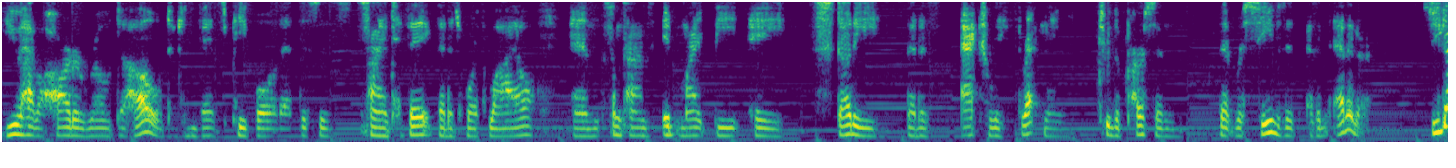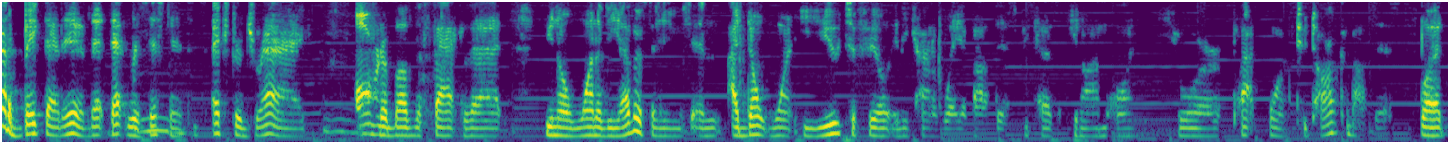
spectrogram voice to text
you have a harder road to hoe to convince people that this is scientific, that it's worthwhile, and sometimes it might be a study that is actually threatening to the person that receives it as an editor. So you got to bake that in, that that resistance, mm. it's extra drag mm. over and above the fact that, you know, one of the other things, and I don't want you to feel any kind of way about this because, you know, I'm on your platform to talk about this, but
